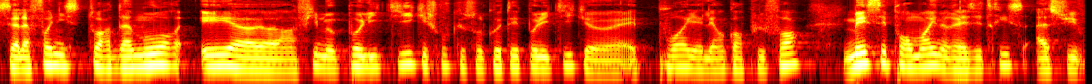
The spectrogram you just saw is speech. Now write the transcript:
C'est à la fois une histoire d'amour et euh, un film politique. Et je trouve que sur le côté politique, euh, elle pourrait y aller encore plus fort. Mais c'est pour moi une réalisatrice à suivre,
